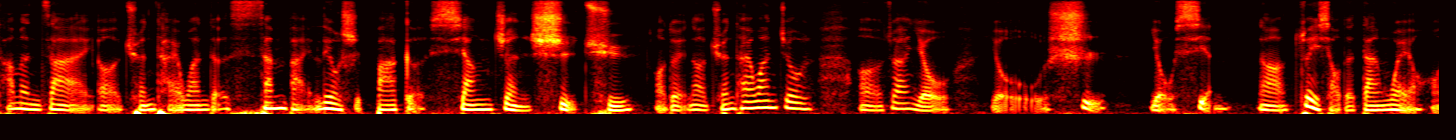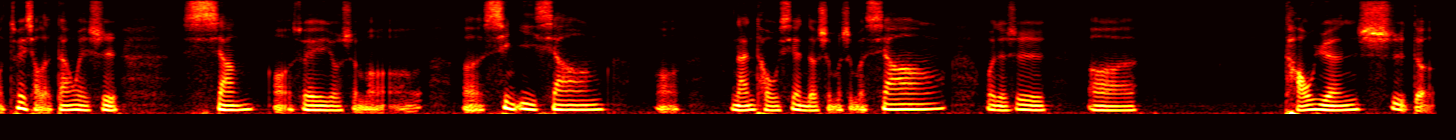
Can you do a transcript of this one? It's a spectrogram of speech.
他们在呃全台湾的三百六十八个乡镇市区哦，对，那全台湾就呃虽然有有市有县，那最小的单位哦，最小的单位是。乡哦，所以有什么呃信义乡，呃南投县的什么什么乡，或者是呃桃园市的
